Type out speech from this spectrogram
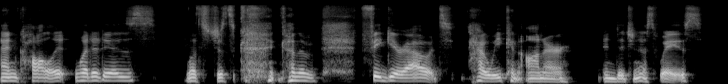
and call it what it is. Let's just kind of figure out how we can honor Indigenous ways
